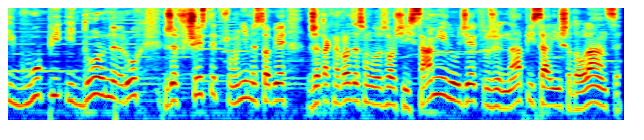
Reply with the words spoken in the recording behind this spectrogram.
i głupi i durny ruch, że wszyscy przypomnimy sobie, że tak naprawdę są to ci sami ludzie, którzy napisali Shadowlandsy.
